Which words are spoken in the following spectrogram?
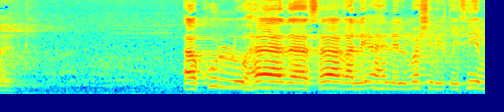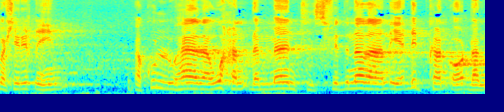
Ayb. Akullu hada saaqa liahli lmashriqi fii mashriqihim akullu haadaa waxan dhammaantiis fitnadan iyo dhibkan oo dhan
